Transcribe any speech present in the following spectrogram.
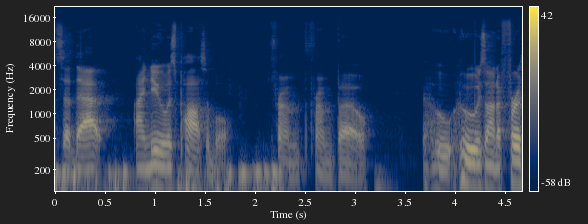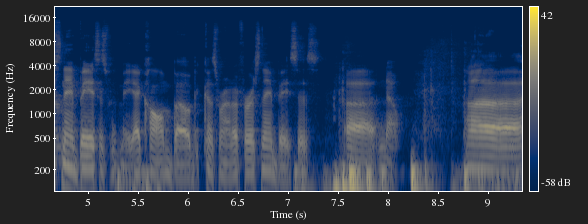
So that I knew was possible from from Bo, who who is on a first name basis with me. I call him Bo because we're on a first name basis. Uh, no, Uh,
